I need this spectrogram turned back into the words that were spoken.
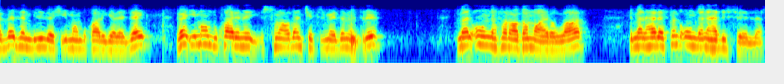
əvvəlcən bilirlər ki, İmam Buxari gələcək və İmam Buxarini sınavdan keçirməkdən ötürü deməli 10 nəfər adam ayırırlar. Deməli hərəsindən 10 dənə hədis verirlər.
